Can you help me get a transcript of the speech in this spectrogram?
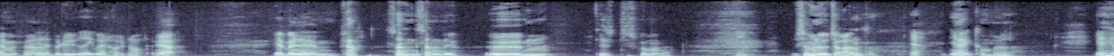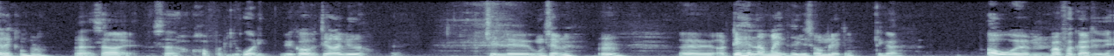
Jamen, fair Eller beløbet har ikke været højt nok. Ja. Jamen, øhm, fair. Sådan, sådan er det jo. Øhm, det, det skulle meget godt. Ja. Så er vi nødt til retten, så. Ja. Jeg har ikke kommet på noget. Jeg har heller ikke kommet på noget. Ja, så, øh, så hopper vi hurtigt. Vi går direkte videre til øh, ugens emne. Mm. Øh, og det handler om ringkreditsomlægning. Det gør det. Og øh, Hvorfor gør det det?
